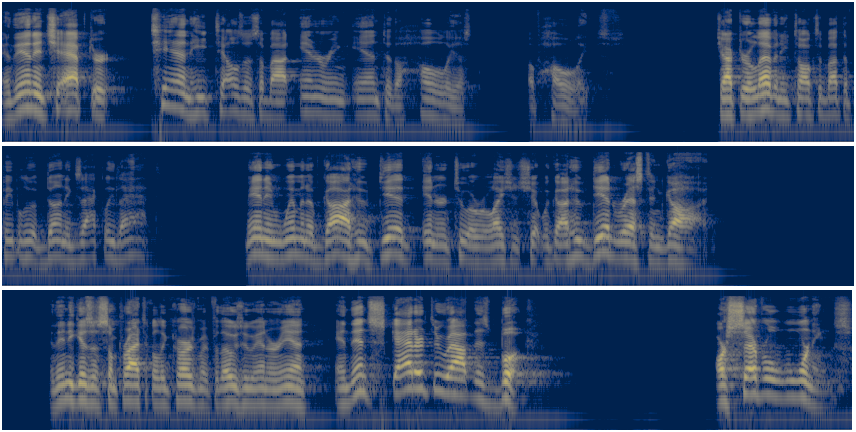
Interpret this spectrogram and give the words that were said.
And then in chapter 10, he tells us about entering into the holiest of holies. Chapter 11, he talks about the people who have done exactly that men and women of God who did enter into a relationship with God, who did rest in God. And then he gives us some practical encouragement for those who enter in. And then scattered throughout this book are several warnings.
